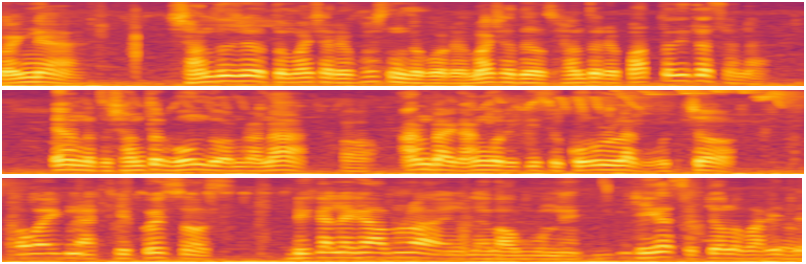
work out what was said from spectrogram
ভাই শান্ত শান্ত যেহেতু মাইশারে পছন্দ করে মাইশা দেহ শান্তরে পাত্তা দিতেছে না এমন তো শান্তর বন্ধু আমরা না। হ্যাঁ। আমরা গাঙ্গরে কিছু করুন লাগবে বুঝছ? না ঠিক কইছস। বিকালে আমরা বাবু নে। ঠিক আছে চলো বাড়িতে।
